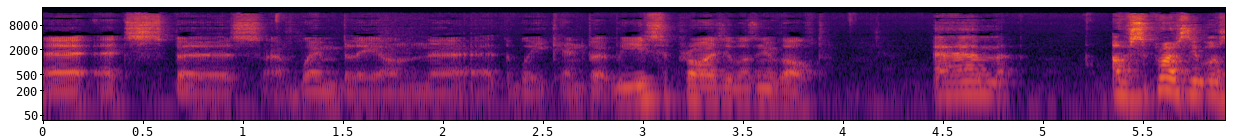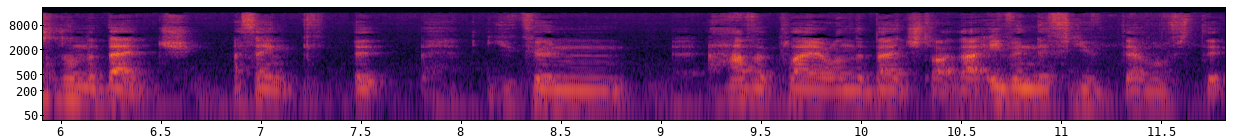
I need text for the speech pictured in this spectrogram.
uh, at Spurs at Wembley on uh, at the weekend. But were you surprised he wasn't involved? Um, I was surprised he wasn't on the bench. I think it, you can have a player on the bench like that, even if you. The,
